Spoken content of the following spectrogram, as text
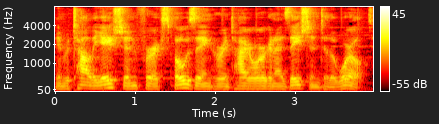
in retaliation for exposing her entire organization to the world.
